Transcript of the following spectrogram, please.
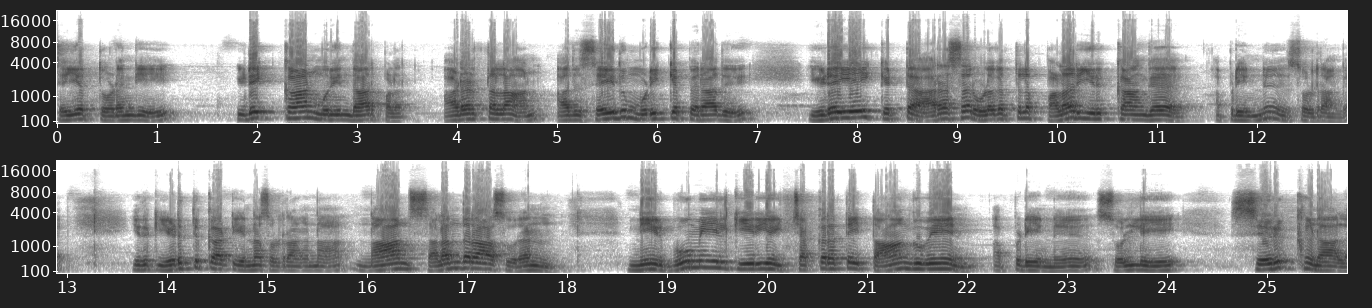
செய்யத் தொடங்கி இடைக்கான் முறிந்தார் பலர். அடர்த்தலான் அது செய்து முடிக்க பெறாது. இடையே கெட்ட அரசர் உலகத்தில் பலர் இருக்காங்க அப்படின்னு சொல்கிறாங்க இதுக்கு எடுத்துக்காட்டு என்ன சொல்கிறாங்கன்னா நான் சலந்தராசுரன் நீர் பூமியில் கீறிய இச்சக்கரத்தை தாங்குவேன் அப்படின்னு சொல்லி செருக்குனால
